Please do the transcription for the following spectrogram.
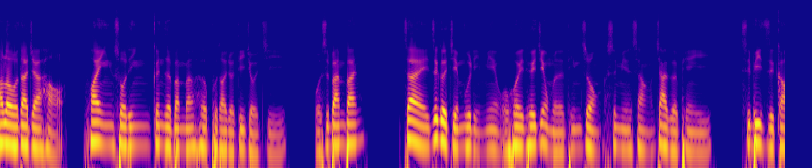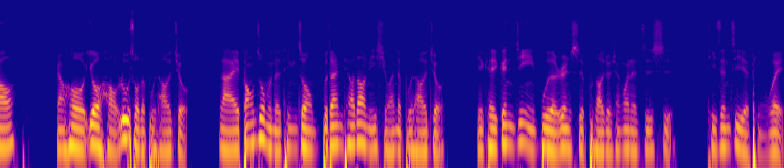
Hello，大家好，欢迎收听《跟着班班喝葡萄酒》第九集，我是班班。在这个节目里面，我会推荐我们的听众市面上价格便宜、CP 值高，然后又好入手的葡萄酒，来帮助我们的听众不但挑到你喜欢的葡萄酒，也可以更进一步的认识葡萄酒相关的知识，提升自己的品味。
